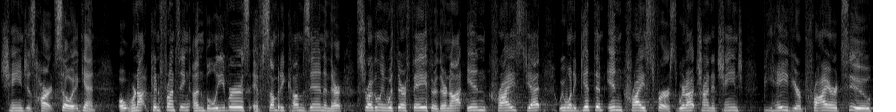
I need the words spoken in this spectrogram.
changes hearts. So again, oh, we're not confronting unbelievers. If somebody comes in and they're struggling with their faith or they're not in Christ yet, we want to get them in Christ first. We're not trying to change behavior prior to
